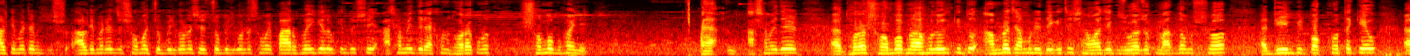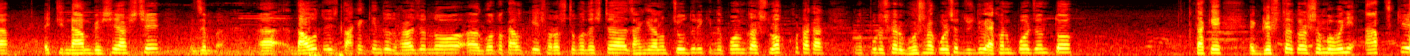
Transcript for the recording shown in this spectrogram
আলটিমেটাম আলটিমেটের যে সময় চব্বিশ ঘণ্টা, সেই চব্বিশ ঘণ্টা সময় পার হয়ে গেলেও কিন্তু সেই আসামিদের এখন ধরা কোনো সম্ভব হয়নি। আসামিদের ধরা সম্ভব না হলেও কিন্তু আমরা যেমনটি দেখেছি, সামাজিক যোগাযোগ মাধ্যম সহ ডিএমপির পক্ষ থেকেও একটি নাম ভেসে আসছে যে দাউদ তাকে কিন্তু ধরার জন্য গতকালকে স্বরাষ্ট্র উপদেষ্টা জাহাঙ্গীর আলম চৌধুরী কিন্তু পঞ্চাশ লক্ষ টাকার পুরস্কার ঘোষণা করেছে। যদিও এখন পর্যন্ত তাকে গ্রেফতার করা সম্ভব হয়নি। আজকে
